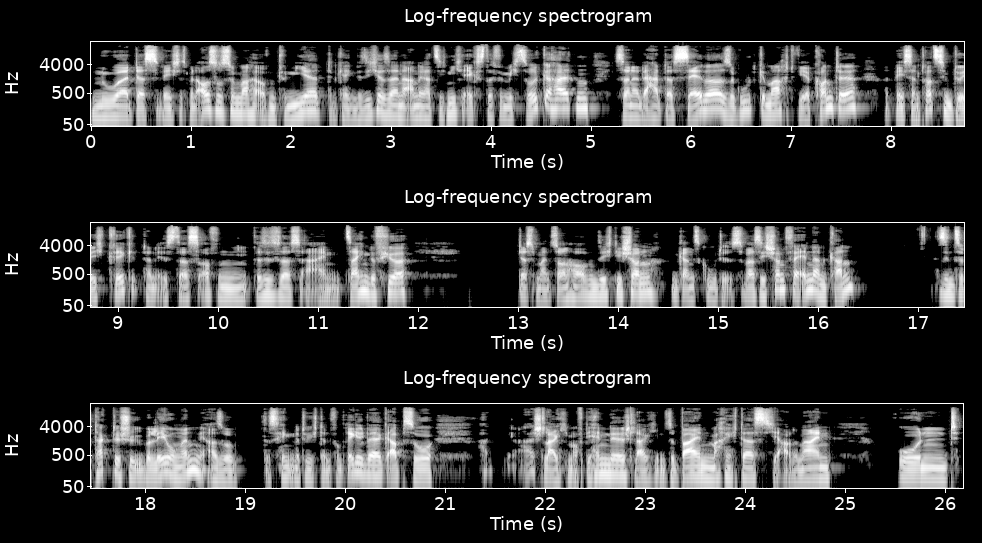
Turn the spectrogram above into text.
Nur, dass, wenn ich das mit Ausrüstung mache auf dem Turnier, dann kann ich mir sicher sein, der andere hat sich nicht extra für mich zurückgehalten, sondern der hat das selber so gut gemacht, wie er konnte. Und wenn ich es dann trotzdem durchkriege, dann ist das offen, das ist das ein Zeichen dafür, dass mein Zornhauer offensichtlich schon ganz gut ist. Was ich schon verändern kann, sind so taktische Überlegungen. Also das hängt natürlich dann vom Regelwerk ab. So schlage ich ihm auf die Hände, schlage ich ihm zu Beinen, mache ich das, ja oder nein. Und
